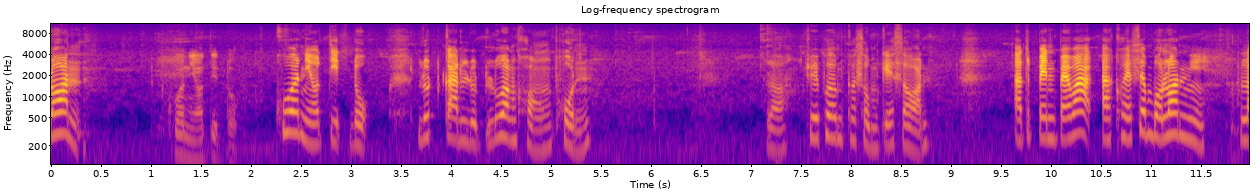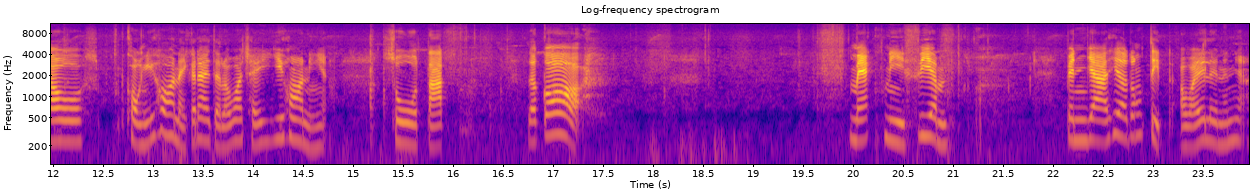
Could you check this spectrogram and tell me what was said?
รอนขั้วเหนียวติดตกขั้วเหนียวติดดกลดการหลุดร่วงของผลเหรอ ช่วยเพิ่มผสมเกสร อาจจะเป็นแปลว่าอะแคลเซียมโบรอนนี่ เราของยี่ห้อไหนก็ได้แต่เราว่าใช้ยี่ห้อนี้อะโซตัสแล้วก็แมกนีเซียม เป็นยาที่เราต้องติดเอาไว้เลยนั้นเนี่ย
